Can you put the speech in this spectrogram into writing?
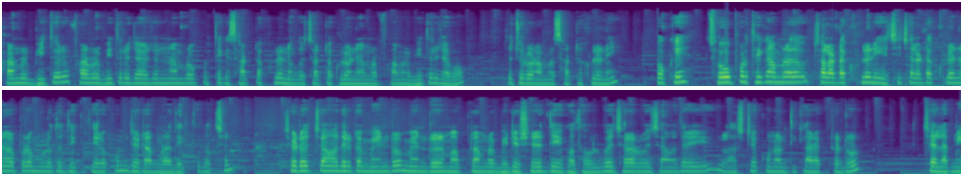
ফার্মের ভিতরে। ফার্মের ভিতরে যাওয়ার জন্য আমরা উপর থেকে সারটা খুলে নেব। সারটা খুলে নিয়ে আমরা ফার্মের ভিতরে যাব। তো চলুন আমরা সারটা খুলে নিই। ওকে সো উপর থেকে আমরা চালাটা খুলে নিয়েছি। চালাটা খুলে নেওয়ার পরে মূলত দেখতে এরকম, যেটা আপনারা দেখতে পাচ্ছেন। সেটা হচ্ছে আমাদের একটা মেন ডোর মেন ডোরের মাপটা আমরা ভিডিও শেষে দিয়ে কথা বলব। এছাড়া রয়েছে আমাদের এই লাস্টে কোনার দিকে আর একটা ডোর চাইলে আপনি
